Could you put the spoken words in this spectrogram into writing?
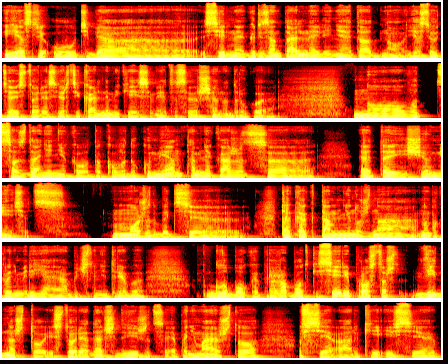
если у тебя сильная горизонтальная линия, это одно. Если у тебя история с вертикальными кейсами, это совершенно другое. Но вот создание некого такого документа, мне кажется, это еще месяц. Может быть, э, так как там не нужна, ну, по крайней мере, я обычно не требую глубокой проработки серии, просто видно, что история дальше движется. Я понимаю, что все арки и все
